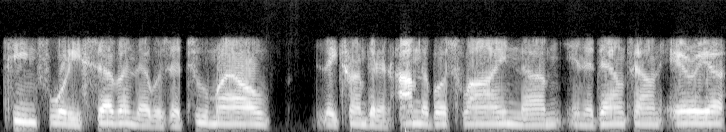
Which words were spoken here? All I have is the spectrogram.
1847, there was a two mile, they termed it an omnibus line um, in the downtown area.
